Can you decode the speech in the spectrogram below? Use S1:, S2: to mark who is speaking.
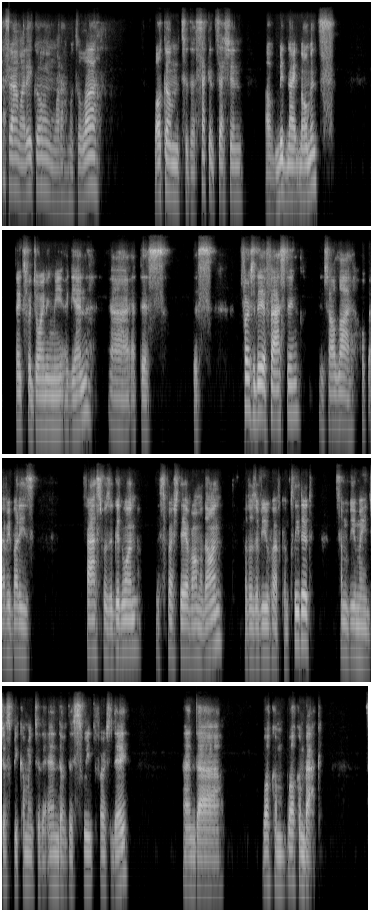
S1: Assalamu alaikum wa rahmatullah. Welcome to the second session of Midnight Moments. Thanks for joining me again uh, at this, this first day of fasting. Inshallah, I hope everybody's fast was a good one. This first day of Ramadan. For those of you who have completed, some of you may just be coming to the end of this sweet first day. And uh, welcome, welcome back.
